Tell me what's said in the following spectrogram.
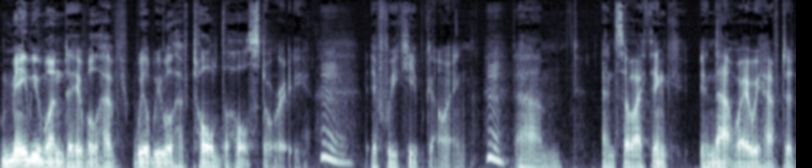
maybe one day we'll have we'll, we will have told the whole story hmm. if we keep going. Hmm. Um, and so I think in that way we have to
